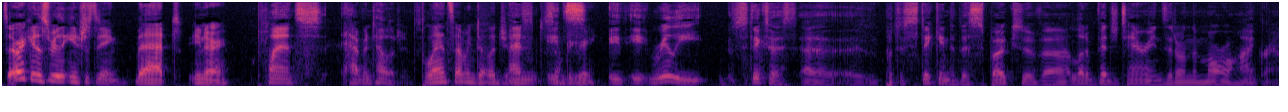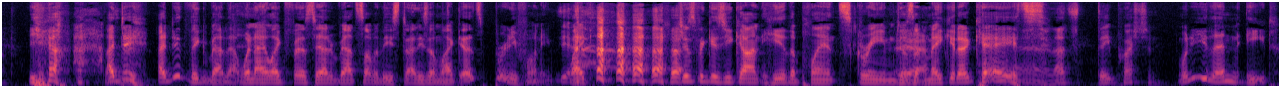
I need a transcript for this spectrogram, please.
So I reckon it's really interesting that you know plants have intelligence, plants have intelligence and to some degree. it it really sticks a uh, puts a stick into the spokes of uh, a lot of vegetarians that are on the moral high ground. Yeah, I do. I did think about that when I like first heard about some of these studies. I'm like, that's pretty funny. Yeah. Like, just because you can't hear the plant scream, does Yeah. it make it okay? It's Yeah, that's a deep question. what do you then eat?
